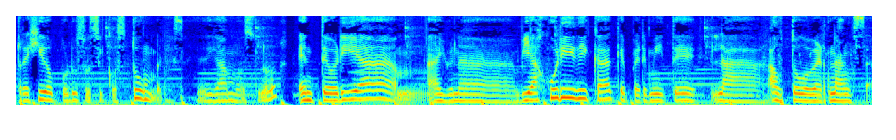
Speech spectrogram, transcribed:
regido por usos y costumbres, digamos, ¿no? En teoría hay una vía jurídica que permite la autogobernanza.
